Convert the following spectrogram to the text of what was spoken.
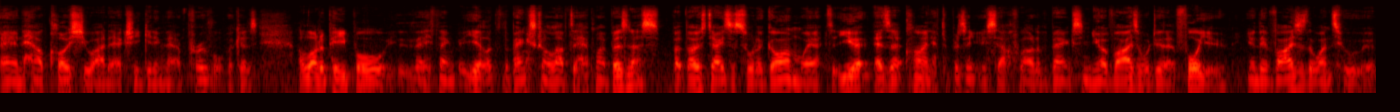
and how close you are to actually getting that approval. Because a lot of people they think, yeah, look, the bank's going to love to have my business, but those days are sort of gone where you, as a client, have to present yourself well to the banks, and your advisor will do that for you. You know, the advisors are the ones who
